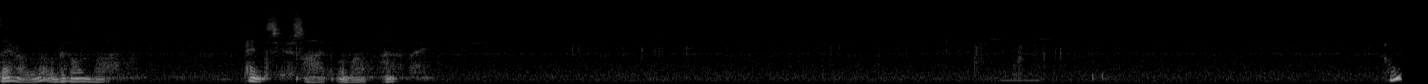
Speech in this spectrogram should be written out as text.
They're a little bit on the pensive side at the moment, aren't they? Oh,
